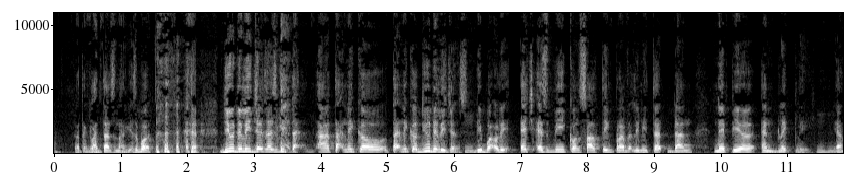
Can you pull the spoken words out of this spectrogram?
Kata Kelantan senang lagi sebut. due diligence dari segi te- uh, technical, technical due diligence mm-hmm. dibuat oleh HSB Consulting Private Limited dan Napier and Blakely. Mm-hmm. Ya?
